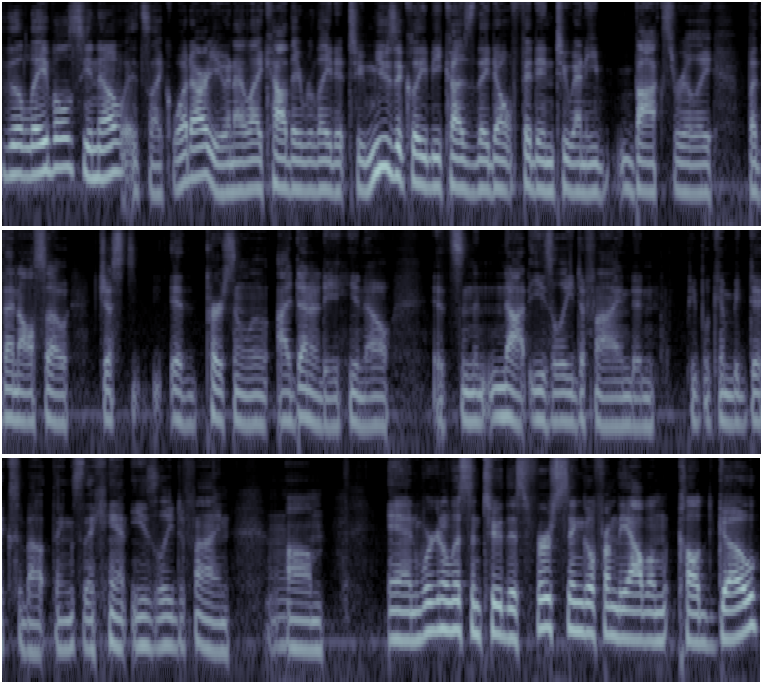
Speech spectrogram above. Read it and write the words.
the labels, you know, it's like, what are you? And I like how they relate it to musically because they don't fit into any box really, but then also just in personal identity, you know, it's n- not easily defined and people can be dicks about things they can't easily define. Um, and we're going to listen to this first single from the album called Go.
